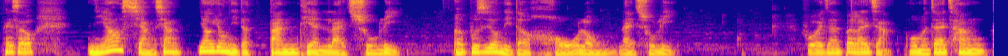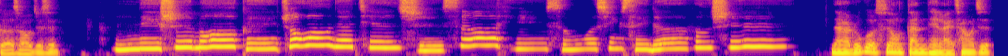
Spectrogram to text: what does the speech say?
那时候你要想象要用你的丹田来出力，而不是用你的喉咙来出力。For example 来讲，我们在唱歌的时候就是。你是魔鬼中的天使，所以送我心碎的方式。那如果是用丹田来唱，就是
